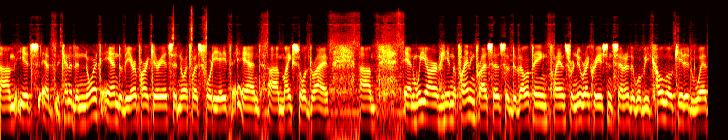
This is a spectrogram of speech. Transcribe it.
Um, it's at kind of the north end of the air park area. It's at Northwest 48th and uh, Mike Scholl Drive. Um, and we are in the planning process of developing plans for a new recreation center that will be co-located with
